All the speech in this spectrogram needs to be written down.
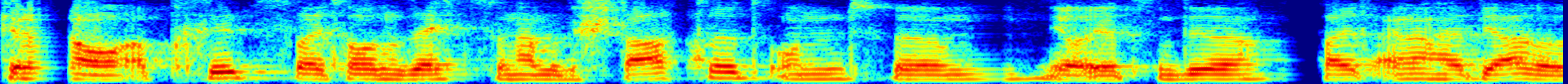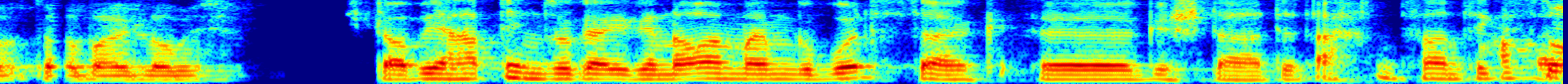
Genau, April 2016 haben wir gestartet und ähm, ja, jetzt sind wir bald eineinhalb Jahre dabei, glaube ich. Ich glaube, ihr habt den sogar genau an meinem Geburtstag äh, gestartet, 28. Hast du?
